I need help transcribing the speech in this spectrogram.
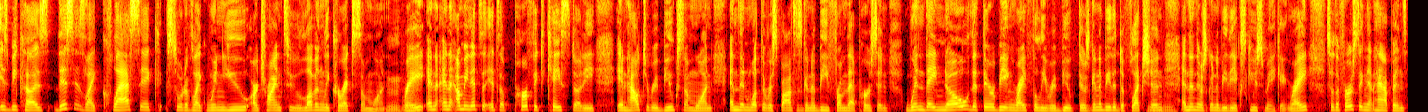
is because this is like classic sort of like when you are trying to lovingly correct someone, mm-hmm. right? And and I mean it's a it's a perfect case study in how to rebuke someone and then what the response is going to be from that person when they know that they're being rightfully rebuked. There's going to be the deflection Mm-hmm. and then there's going to be the excuse making, right? So the first thing that happens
